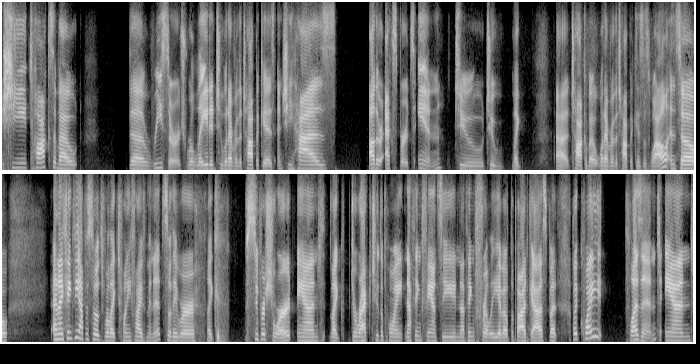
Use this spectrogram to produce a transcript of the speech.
she talks about the research related to whatever the topic is, and she has other experts in to to like uh, talk about whatever the topic is as well. And so, and I think the episodes were like 25 minutes, so they were like super short and like direct to the point, nothing fancy, nothing frilly about the podcast, but but quite pleasant and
